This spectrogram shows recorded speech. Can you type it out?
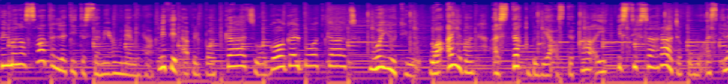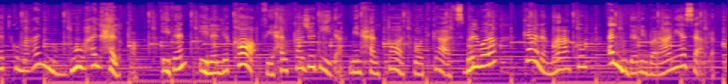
في المنصات التي تستمعون منها مثل أبل بودكاست وجوجل بودكاست ويوتيوب. وأيضا أستقبل يا أصدقائي استفساراتكم وأسئلتكم عن موضوع الحلقة. إذا إلى اللقاء في حلقة جديدة من حلقات بودكاست بلورة كان معكم المدربة رانيا سابق.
